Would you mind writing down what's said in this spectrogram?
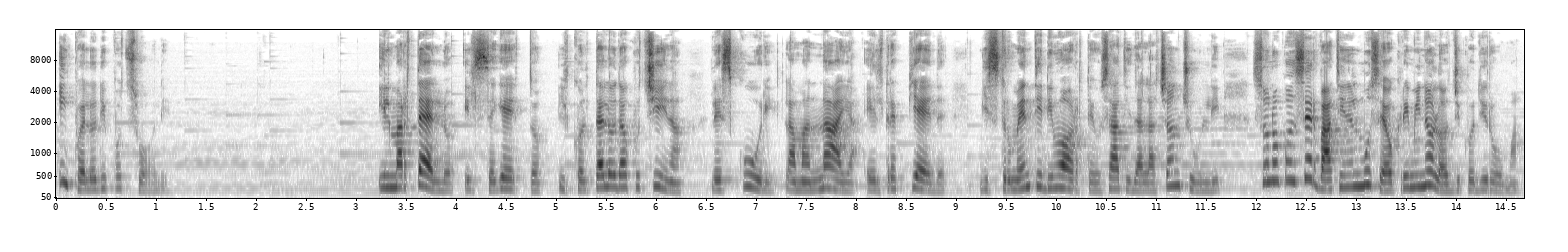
in quello di Pozzuoli. Il martello, il seghetto, il coltello da cucina, le scuri, la mannaia e il treppiede gli strumenti di morte usati dalla Cianciulli sono conservati nel Museo Criminologico di Roma.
